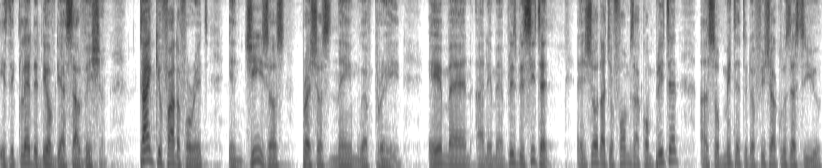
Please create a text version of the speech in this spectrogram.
is declared the day of their salvation. Thank you, Father, for it. In Jesus' precious name we have prayed. Amen and amen. Please be seated. Ensure that your forms are completed and submitted to the official closest to you.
